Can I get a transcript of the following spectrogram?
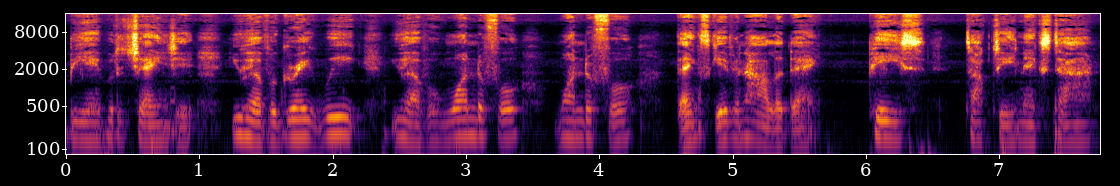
be able to change it. You have a great week. You have a wonderful, wonderful Thanksgiving holiday. Peace. Talk to you next time.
